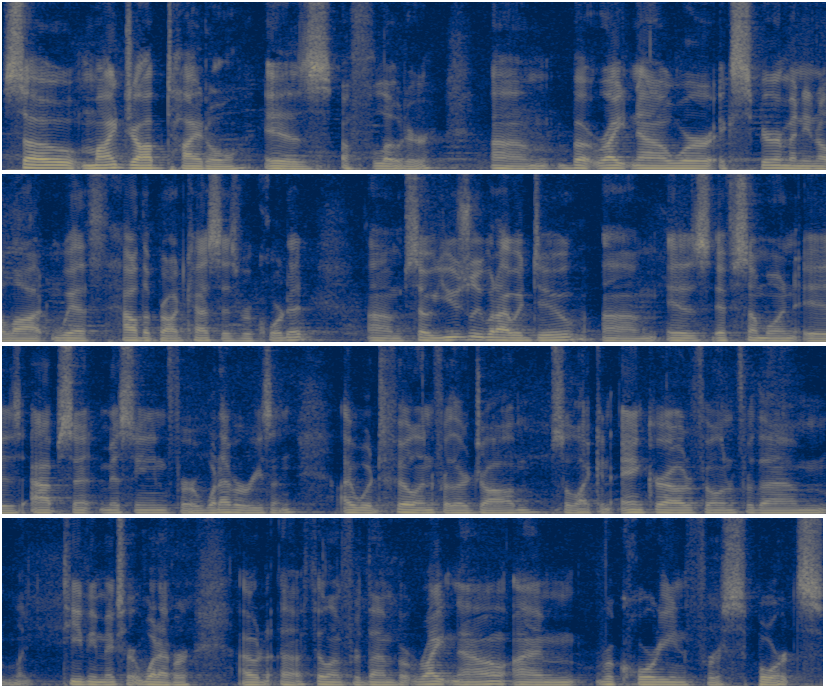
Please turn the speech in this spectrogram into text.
So my job title is a floater, um, but right now we're experimenting a lot with how the broadcast is recorded. Um, so usually, what I would do um, is if someone is absent, missing for whatever reason, I would fill in for their job. So like an anchor, I would fill in for them, like TV mixer, whatever. I would uh, fill in for them. But right now, I'm recording for sports.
